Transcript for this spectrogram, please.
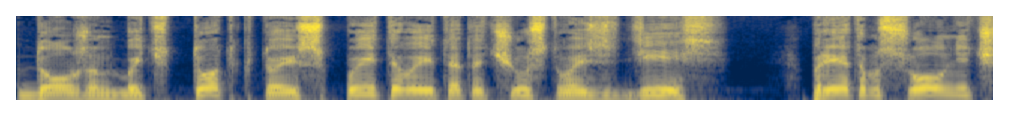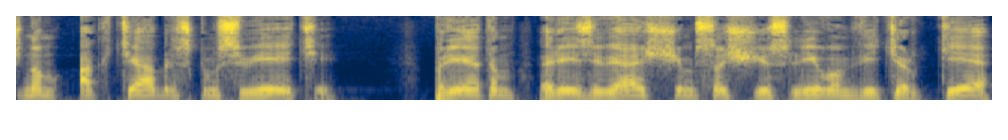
должен быть тот, кто испытывает это чувство здесь, при этом солнечном октябрьском свете, при этом резвящемся счастливом ветерке,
